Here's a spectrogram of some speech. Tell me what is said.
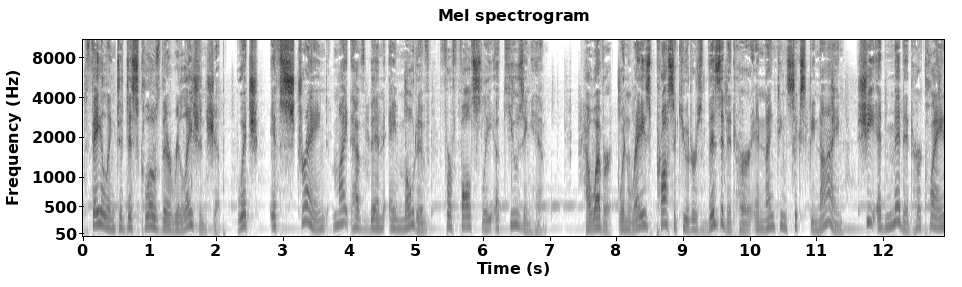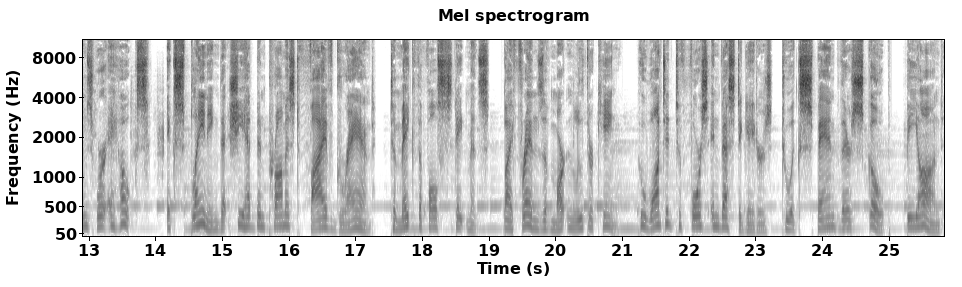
failing to disclose their relationship, which, if strained, might have been a motive for falsely accusing him. However, when Ray's prosecutors visited her in 1969, she admitted her claims were a hoax, explaining that she had been promised five grand to make the false statements by friends of Martin Luther King, who wanted to force investigators to expand their scope beyond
